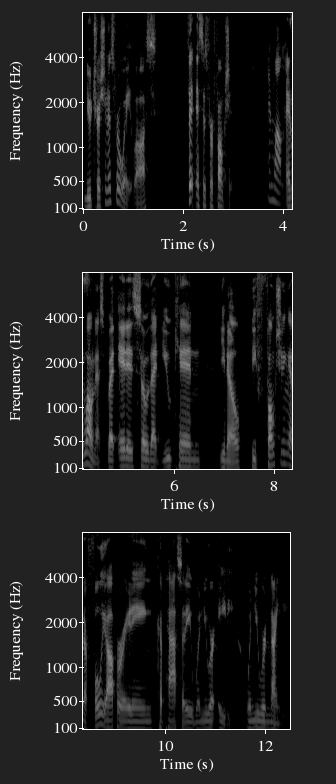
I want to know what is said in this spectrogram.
nutrition is for weight loss, fitness is for function And wellness. and wellness, but it is so that you can, you know, be functioning at a fully operating capacity when you are 80, when you were 90,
